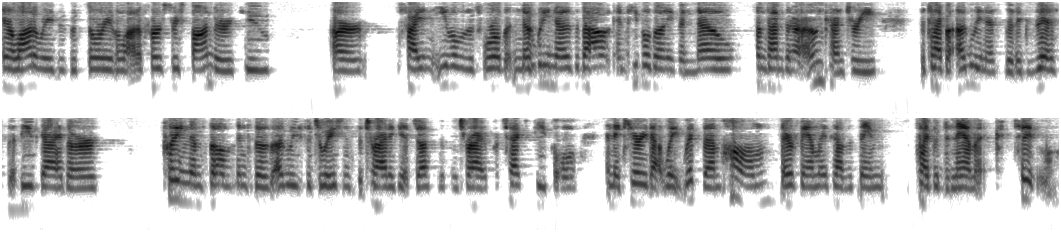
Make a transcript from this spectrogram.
in a lot of ways is the story of a lot of first responders who are fighting the evil of this world that nobody knows about and people don't even know sometimes in our own country the type of ugliness that exists that these guys are putting themselves into those ugly situations to try to get justice and try to protect people and they carry that weight with them. Home their families have the same type of dynamic too.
